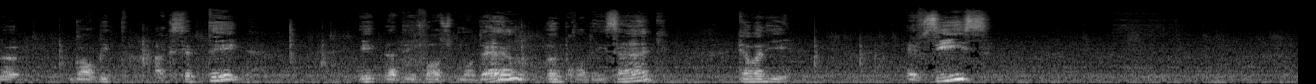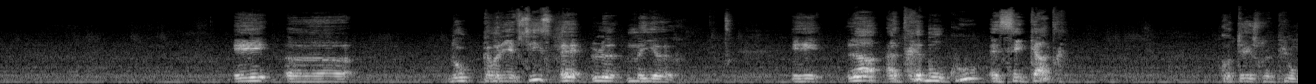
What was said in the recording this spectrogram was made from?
le gambit accepté et la défense moderne, E prend D5, cavalier F6. Et euh, donc cavalier F6 est le meilleur. Et là, un très bon coup est C4. Protège le pion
